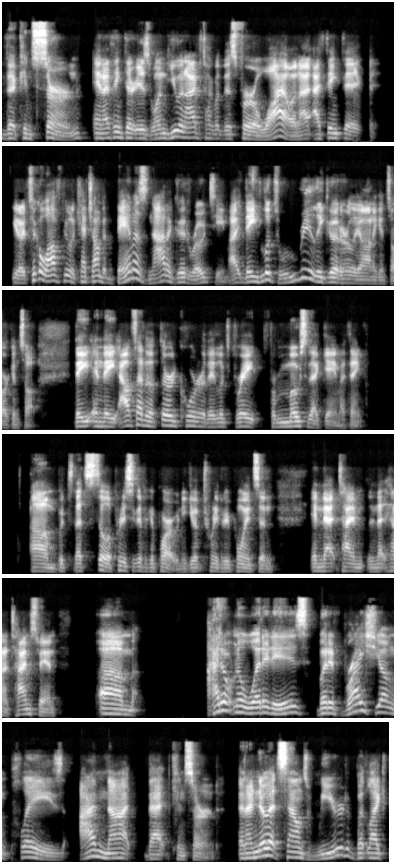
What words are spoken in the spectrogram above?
the concern, and I think there is one. You and I have talked about this for a while, and I, I think that you know it took a while for people to catch on, but Bama's not a good road team. I, they looked really good early on against Arkansas. They and they outside of the third quarter, they looked great for most of that game. I think. Um, but that's still a pretty significant part when you give up 23 points and in that time in that kind of time span. Um, I don't know what it is, but if Bryce Young plays, I'm not that concerned. And I know that sounds weird, but like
